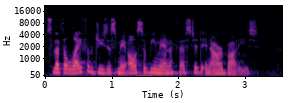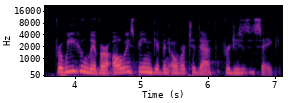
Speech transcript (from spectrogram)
so that the life of Jesus may also be manifested in our bodies. For we who live are always being given over to death for Jesus' sake,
